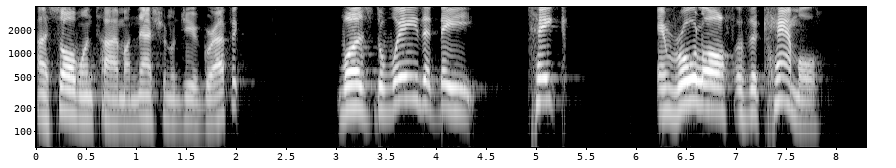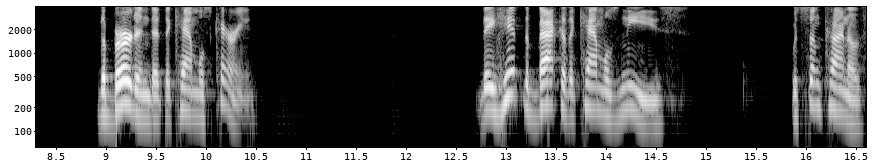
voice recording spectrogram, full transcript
I saw one time on National Geographic was the way that they take and roll off of the camel the burden that the camel's carrying. They hit the back of the camel's knees with some kind of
